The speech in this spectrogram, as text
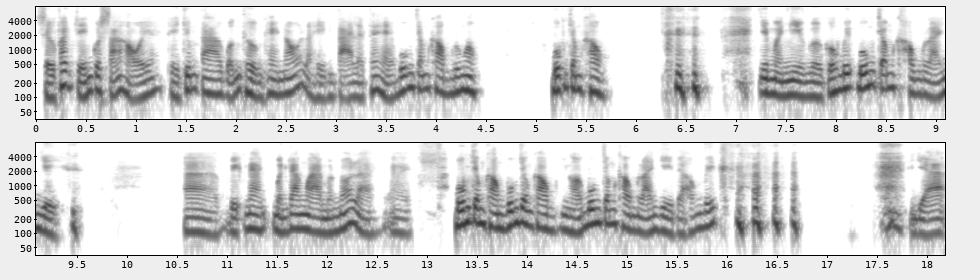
sự phát triển của xã hội á, thì chúng ta vẫn thường hay nói là hiện tại là thế hệ 4.0 đúng không? 4.0 nhưng mà nhiều người cũng không biết 4.0 là cái gì. À, Việt Nam mình ra ngoài mình nói là à, 4.0 4.0 nhưng hỏi 4.0 là cái gì thì không biết. Dạ.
